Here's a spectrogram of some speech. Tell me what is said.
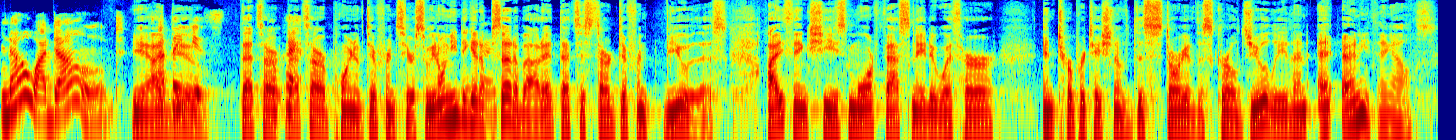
No, I don't. Yeah, I, I think do. it's that's our okay. that's our point of difference here. So we don't need to get Okay. upset about it. That's just our different view of this. I think she's more fascinated with her interpretation of this story of this girl Julie than a- anything else.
